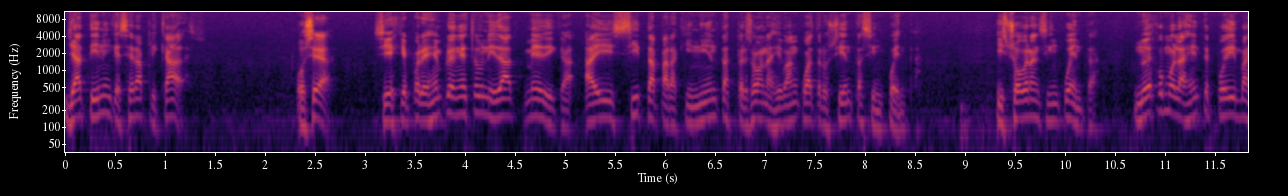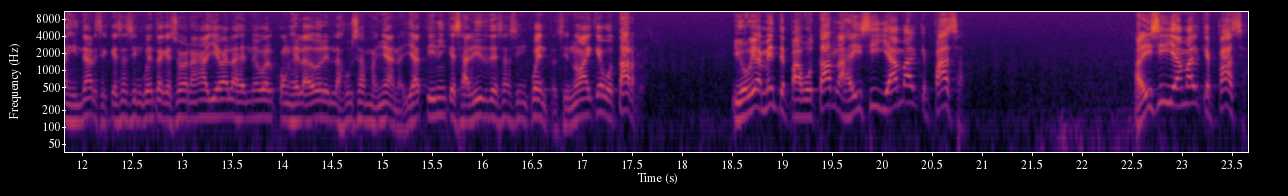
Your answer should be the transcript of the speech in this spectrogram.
ya tienen que ser aplicadas. O sea, si es que, por ejemplo, en esta unidad médica hay cita para 500 personas y van 450 y sobran 50, no es como la gente puede imaginarse que esas 50 que sobran, ah, llévalas de nuevo al congelador y las usas mañana. Ya tienen que salir de esas 50, si no hay que votarlas. Y obviamente para votarlas, ahí sí llama al que pasa. Ahí sí llama al que pasa.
